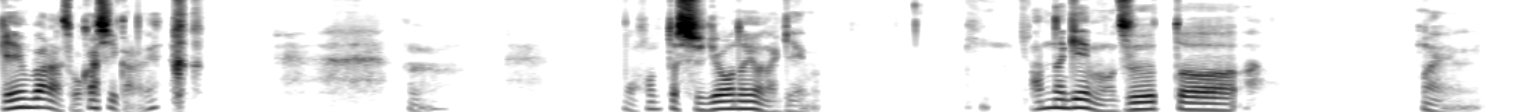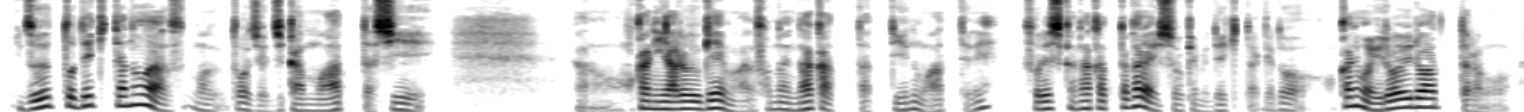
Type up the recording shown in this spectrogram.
ゲームバランスおかしいからね。うん、もうほんと修行のようなゲーム。あんなゲームをずっと、まあ、ずっとできたのは、もう当時は時間もあったし、あの、他にやるゲームはそんなになかったっていうのもあってね。それしかなかったから一生懸命できたけど、他にも色々あったらもう、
